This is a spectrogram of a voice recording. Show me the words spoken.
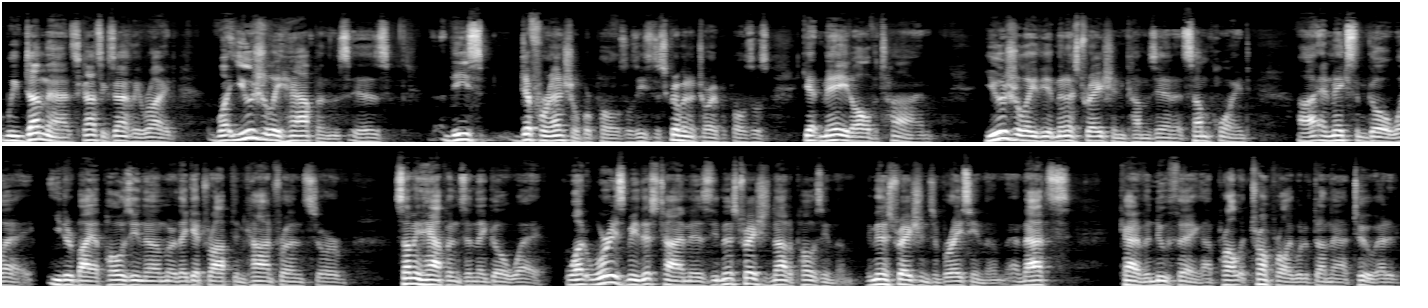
we've done that. Scott's exactly right. What usually happens is these differential proposals, these discriminatory proposals, get made all the time. Usually, the administration comes in at some point, uh, and makes them go away, either by opposing them or they get dropped in conference or something happens and they go away. What worries me this time is the administration is not opposing them. The administration is embracing them. And that's kind of a new thing. Probably, Trump probably would have done that too had it,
